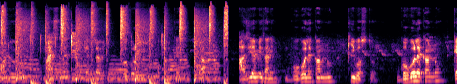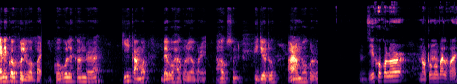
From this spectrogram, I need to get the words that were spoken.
মই ধ্ৰুৱ মাই চেনেল উইথ ধ্ৰুৱলৈ সকলোকে স্বাগতম। আজি আমি জানিম গুগল একাউণ্টনো কি বস্তু? গুগল একাউণ্টনো কেনেকৈ খুলিব পাৰি? গুগল একাউণ্ট দ্বাৰা কি কামত ব্যৱহাৰ কৰিব পাৰি? আহকচোন ভিডিঅ'টো আৰম্ভ কৰোঁ। যিসকলৰ নতুন মোবাইল হয়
